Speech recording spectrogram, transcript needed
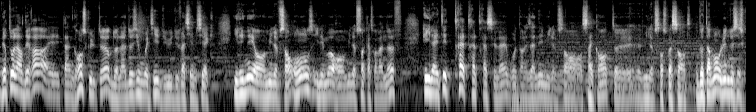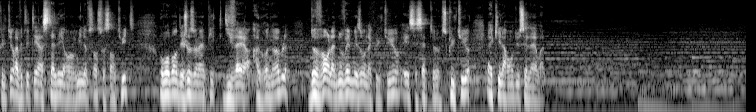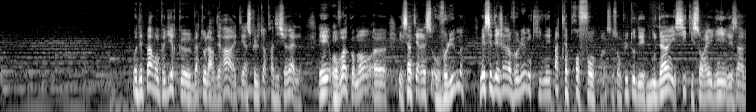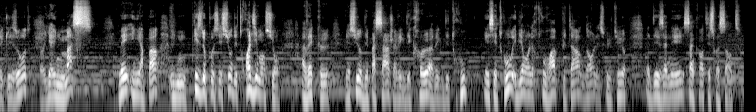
Bertol Lardera est un grand sculpteur de la deuxième moitié du XXe siècle. Il est né en 1911, il est mort en 1989 et il a été très très très célèbre dans les années 1950-1960. Euh, notamment, l'une de ses sculptures avait été installée en 1968 au moment des Jeux olympiques d'hiver à Grenoble devant la nouvelle maison de la culture et c'est cette sculpture euh, qui l'a rendu célèbre. Au départ, on peut dire que Bertol Lardera a été un sculpteur traditionnel. Et on voit comment euh, il s'intéresse au volume, mais c'est déjà un volume qui n'est pas très profond. Hein. Ce sont plutôt des boudins ici qui sont réunis les uns avec les autres. Euh, il y a une masse, mais il n'y a pas une prise de possession des trois dimensions, avec euh, bien sûr des passages, avec des creux, avec des trous. Et ces trous, eh bien, on les retrouvera plus tard dans les sculptures des années 50 et 60.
